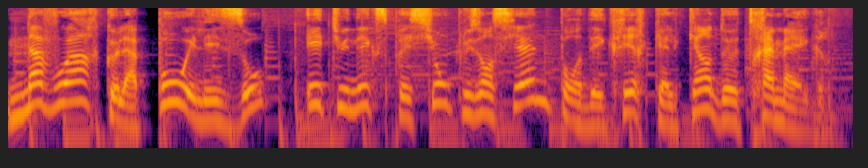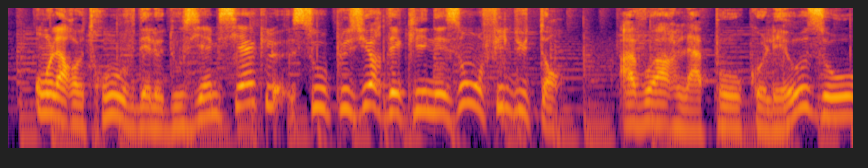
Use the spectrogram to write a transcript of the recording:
N'avoir que la peau et les os est une expression plus ancienne pour décrire quelqu'un de très maigre. On la retrouve dès le XIIe siècle sous plusieurs déclinaisons au fil du temps. Avoir la peau collée aux os,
